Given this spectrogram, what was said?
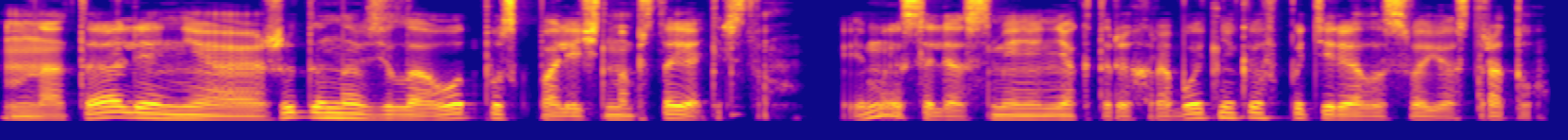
Наталья неожиданно взяла отпуск по личным обстоятельствам и мысль о смене некоторых работников потеряла свою остроту.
